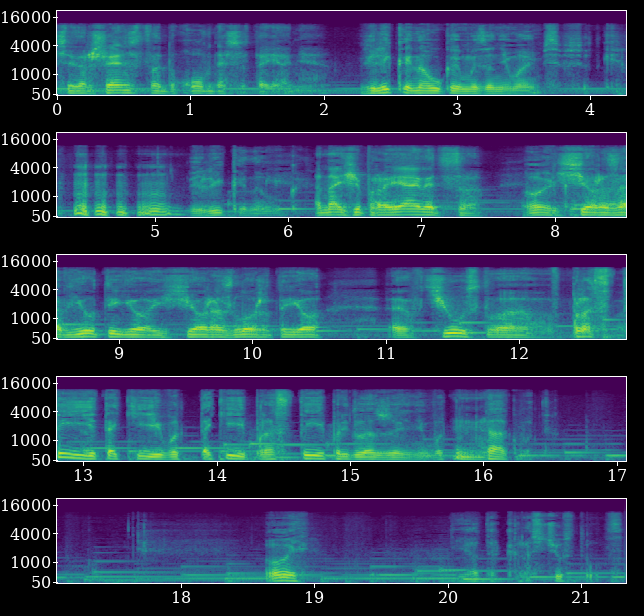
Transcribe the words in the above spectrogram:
совершенства, духовное состояние. Великой наукой мы занимаемся все-таки. Великой наукой. Она еще проявится, Ой, еще как... разовьют ее, еще разложат ее э, в чувства. В простые такие, вот такие простые предложения. Вот mm. так вот. Ой, я так расчувствовался.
